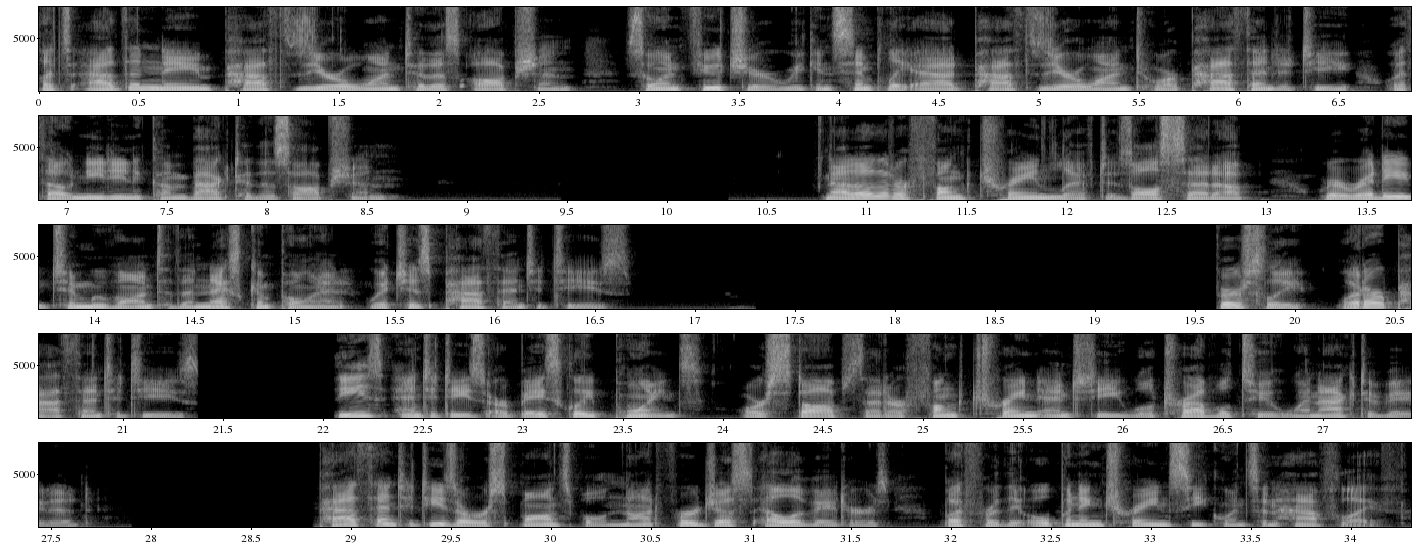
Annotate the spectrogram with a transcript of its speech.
Let's add the name path01 to this option, so in future we can simply add path01 to our path entity without needing to come back to this option. Now that our func train lift is all set up, we're ready to move on to the next component, which is path entities. Firstly, what are path entities? These entities are basically points, or stops that our func train entity will travel to when activated. Path entities are responsible not for just elevators, but for the opening train sequence in Half-Life.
